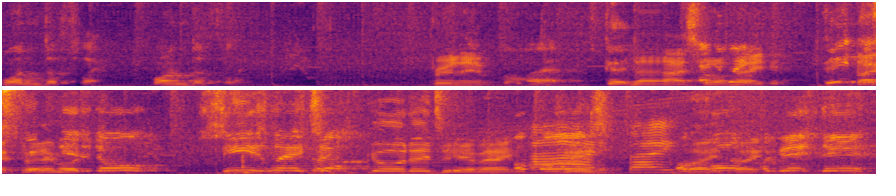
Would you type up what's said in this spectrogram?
wonderfully, wonderfully. Brilliant. Good. Nice one, mate. Great Thanks to speak very to you much. all. See you later. Thank you, Gordon. See you, mate. Bye-bye. Cheers. Bye. Have Bye, fun. bye. Have a great day.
